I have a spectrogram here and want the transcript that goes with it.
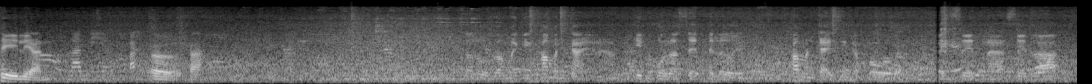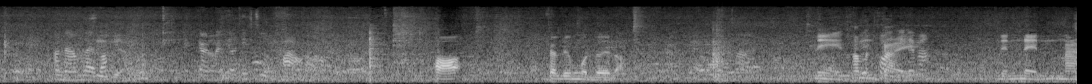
สี่เหรียญ ร้านนี้ปะเออปะสรุปเรามากินข้าวมันไก่นะครับ กินคนละเซตไปเลยข้าวมันไก่สิงคโปร์เป็นเซตนะ เซตละเอาน้ำอะไรสี่ปะเหรียญเป็นการมาเที่ยวที่สูงเปล่าเพราะจะลืมหมดเลยเหรอ นี่ข้าวมันไก่ขอนี้ได้ปะเน้นๆ มา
